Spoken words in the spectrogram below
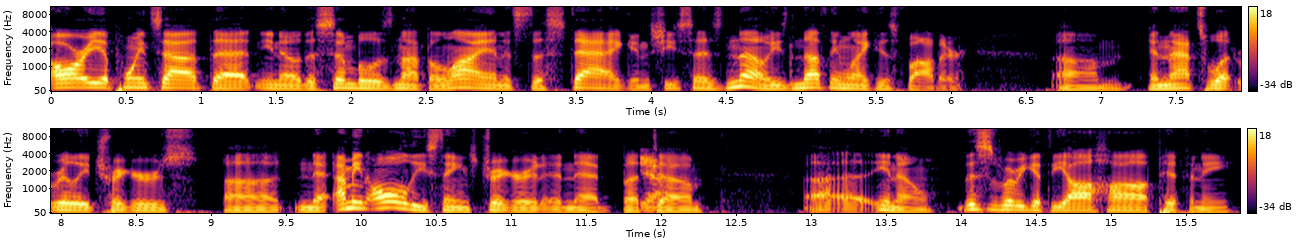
Arya points out that you know the symbol is not the lion; it's the stag, and she says, "No, he's nothing like his father." Um, and that's what really triggers uh, Ned. I mean, all these things trigger it in Ned, but Yeah. um, uh, you know, this is where we get the aha epiphany.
